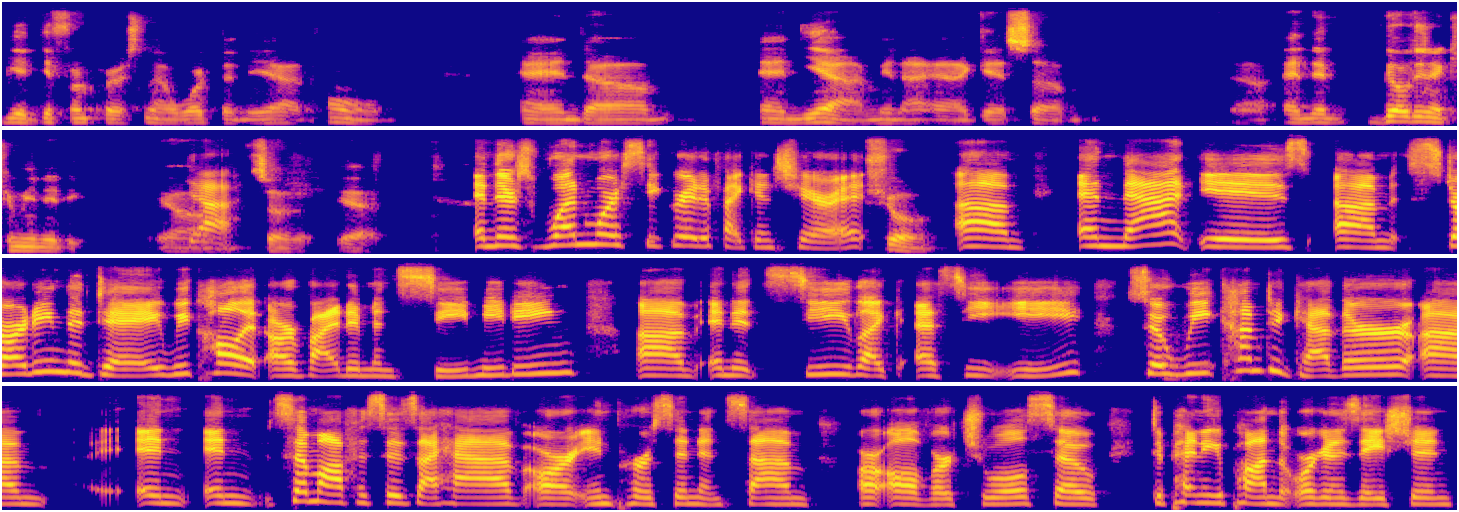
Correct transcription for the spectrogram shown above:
be a different person at work than they are at home. And um, and yeah, I mean, I, I guess, um, uh, and then building a community. Um, yeah. So yeah. And there's one more secret if I can share it. Sure. Um, and that is um, starting the day. We call it our vitamin C meeting, um, and it's C like S E E. So we come together. Um, and and some offices I have are in person and some are all virtual. So depending upon the organization,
